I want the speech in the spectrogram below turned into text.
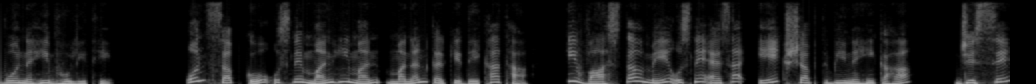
वो नहीं भूली थी। उन सबको उसने मन ही मन मनन करके देखा था कि वास्तव में उसने ऐसा एक शब्द भी नहीं कहा जिससे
